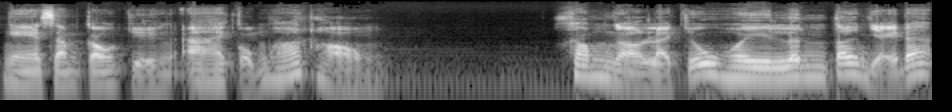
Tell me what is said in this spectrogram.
Nghe xong câu chuyện ai cũng hết hồn Không ngờ là chú Huy linh tới vậy đó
